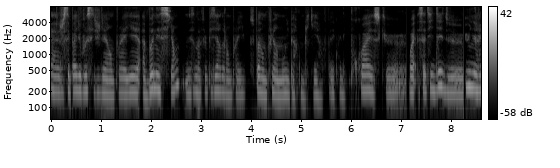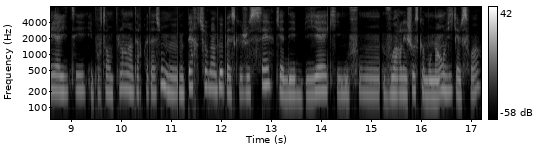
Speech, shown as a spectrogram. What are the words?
Euh, Je sais pas du coup si je l'ai employé à bon escient, mais ça m'a fait plaisir de l'employer. C'est pas non plus un mot hyper compliqué, hein, faut pas déconner. Pourquoi est-ce que... Ouais, cette idée de une réalité et pourtant plein d'interprétations me, me perturbe un peu parce que je sais qu'il y a des biais qui nous font voir les choses comme on a envie qu'elles soient.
